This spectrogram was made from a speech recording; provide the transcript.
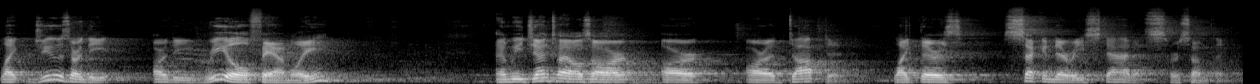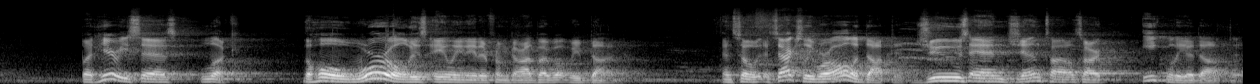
Like Jews are the, are the real family, and we Gentiles are, are, are adopted, like there's secondary status or something. But here he says, look, the whole world is alienated from God by what we've done. And so it's actually, we're all adopted. Jews and Gentiles are equally adopted.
